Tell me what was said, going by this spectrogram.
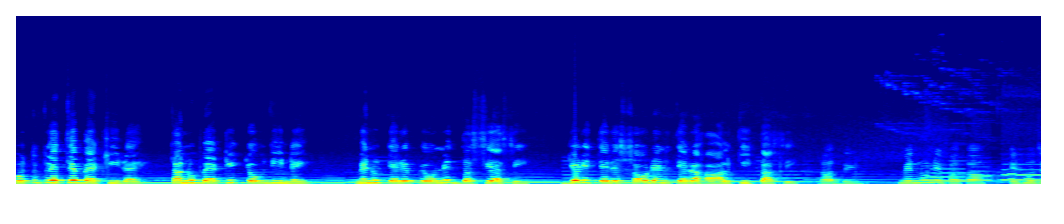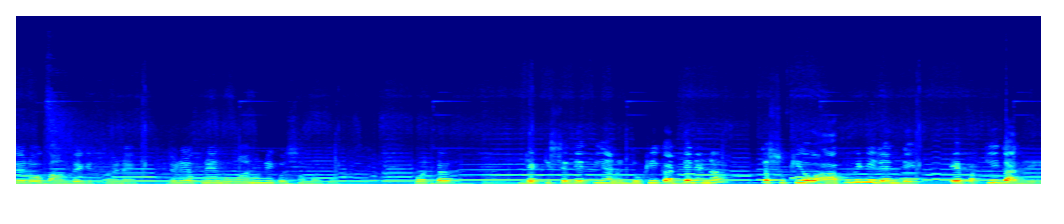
ਪੁੱਤ ਤੂੰ ਇੱਥੇ ਬੈਠੀ ਰਹੇ। ਸਾਨੂੰ ਬੈਠੀ ਚੁੱਭਦੀ ਨਹੀਂ। ਮੈਨੂੰ ਤੇਰੇ ਪਿਓ ਨੇ ਦੱਸਿਆ ਸੀ ਜਿਹੜੀ ਤੇਰੇ ਸਹੁਰੇ ਨੇ ਤੇਰਾ ਹਾਲ ਕੀਤਾ ਸੀ। ਦਾਦੀ ਮੈਨੂੰ ਨਹੀਂ ਪਤਾ ਇਹੋ ਜਿਹੇ ਲੋਕ ਆਉਂਦੇ ਕਿੱਥੋਂ ਨੇ ਜਿਹੜੇ ਆਪਣੀਆਂ ਨੂੰਹਾਂ ਨੂੰ ਨਹੀਂ ਕੁਝ ਸਮਝਦੇ। ਪੁੱਤ ਜੇ ਕਿਸੇ ਦੇ ਧੀਆਂ ਨੂੰ ਦੁਖੀ ਕਰਦੇ ਨੇ ਨਾ ਤੇ ਸੁਖੀ ਉਹ ਆਪ ਵੀ ਨਹੀਂ ਰਹਿੰਦੇ। ਇਹ ਪੱਕੀ ਗੱਲ ਏ।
